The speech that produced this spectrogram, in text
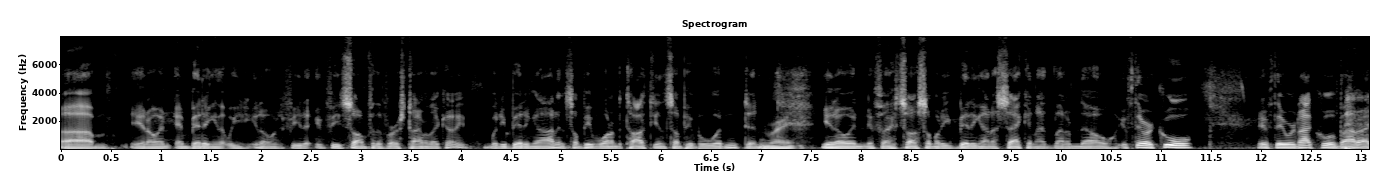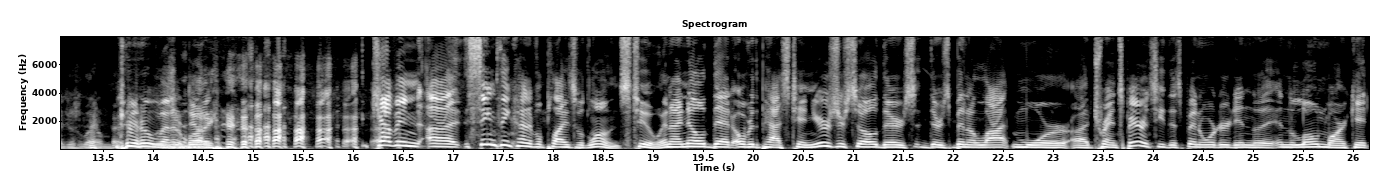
um, you know, and, and bidding. That we, you know, if you if you saw them for the first time, like, hey, what are you bidding on? And some people wanted to talk to you, and some people wouldn't. And Right. you know, and if I saw somebody bidding on a second, I'd let them know if they were cool. If they were not cool about it, I just let them Let 'em do Kevin, uh, same thing kind of applies with loans too. And I know that over the past ten years or so, there's there's been a lot more uh, transparency that's been ordered in the in the loan market.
